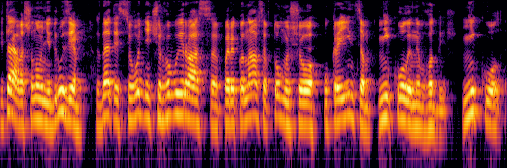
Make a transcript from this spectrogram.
Вітаю вас, шановні друзі. Ви знаєте, сьогодні черговий раз переконався в тому, що українцям ніколи не вгодиш. Ніколи.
